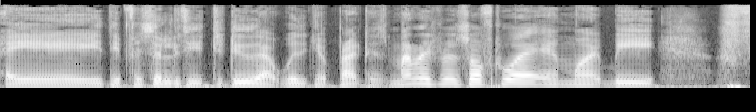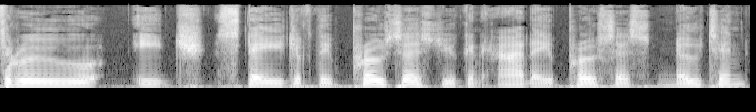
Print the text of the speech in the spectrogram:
a the facility to do that with your practice management software. It might be through each stage of the process. You can add a process note in.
